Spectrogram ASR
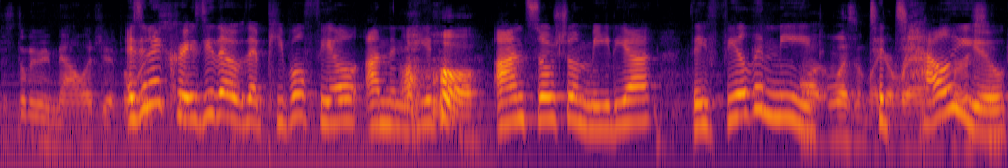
Just don't even acknowledge it. Isn't it crazy though that people feel on the need Oh. on social media? They feel the need to like random tell you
